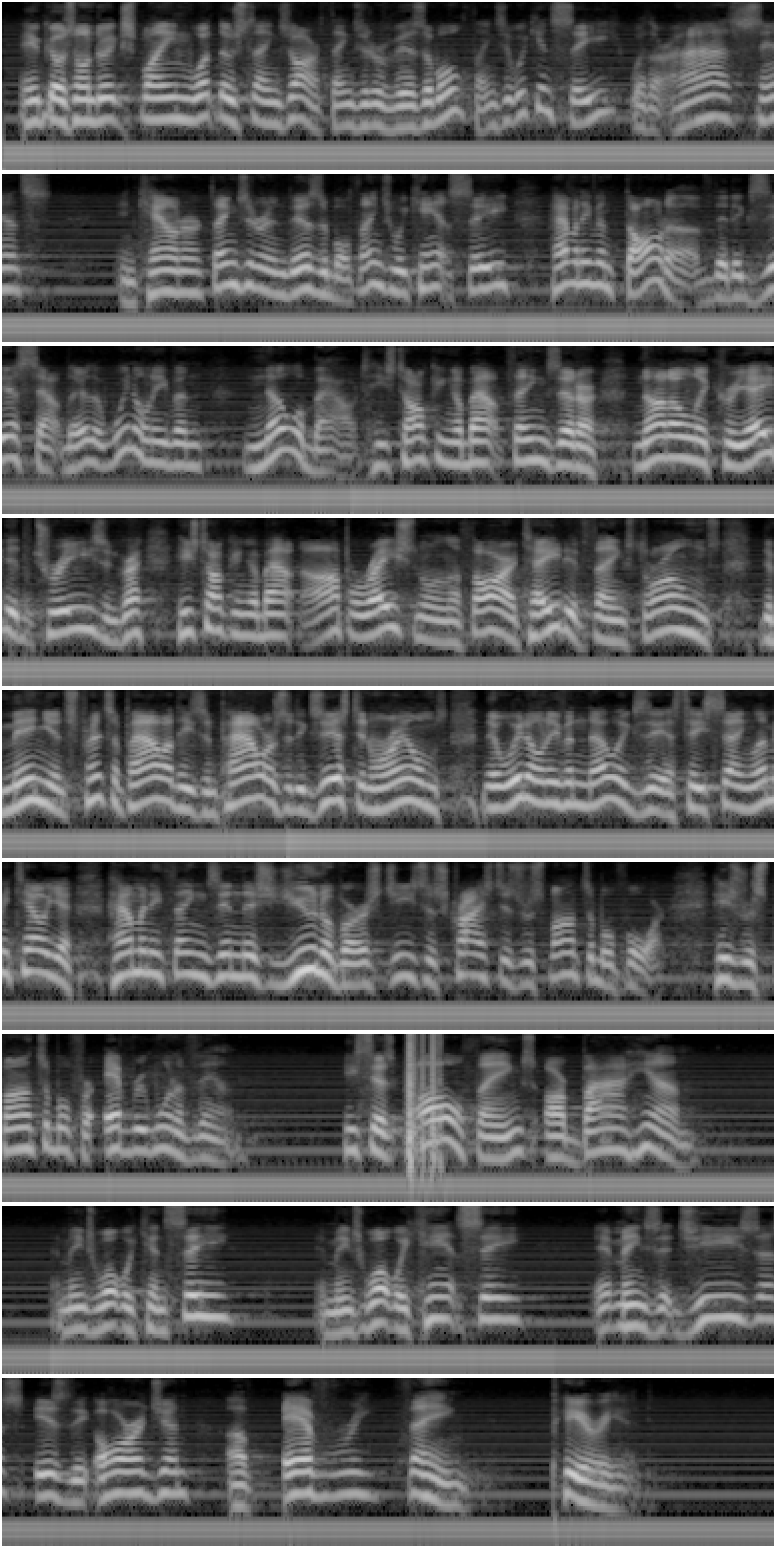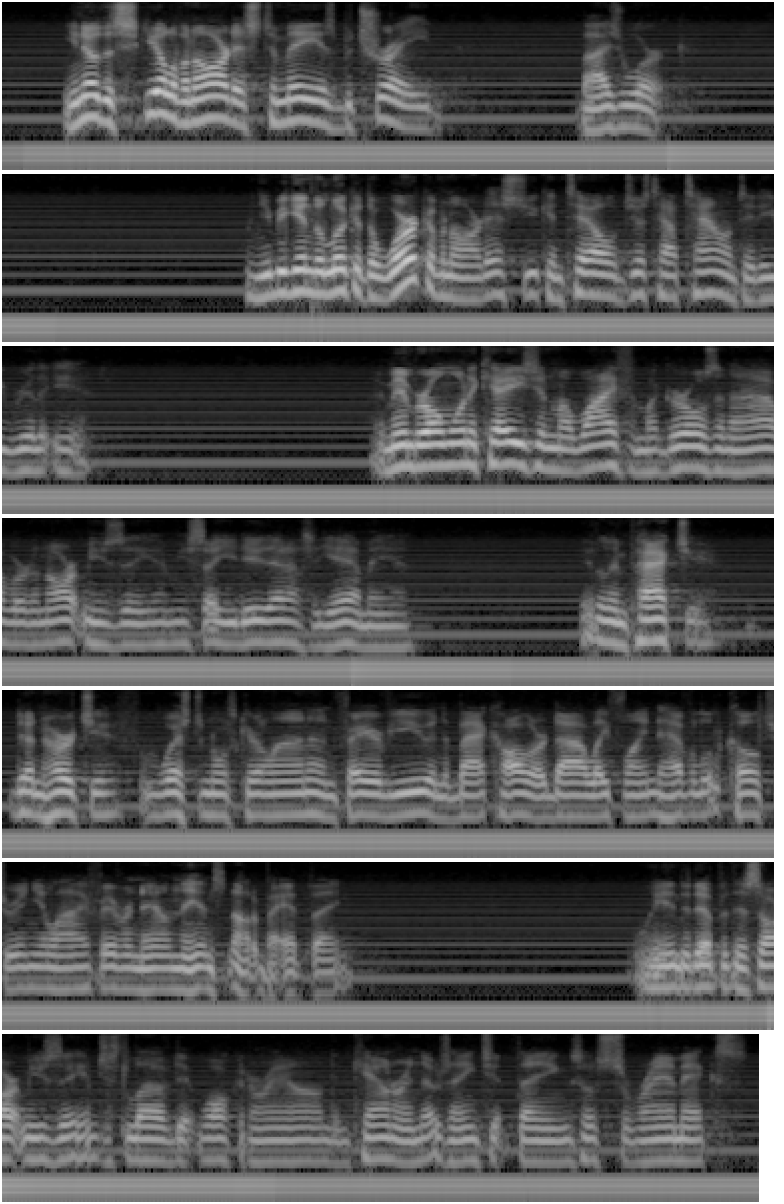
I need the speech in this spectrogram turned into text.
And he goes on to explain what those things are things that are visible, things that we can see with our eyes, sense, encounter, things that are invisible, things we can't see, haven't even thought of that exists out there that we don't even know about. He's talking about things that are not only created, trees and grass, he's talking about operational and authoritative things, thrones, dominions, principalities, and powers that exist in realms that we don't even know exist. He's saying, Let me tell you how many things in this universe Jesus Christ is responsible for. He's responsible for every one of them. He says, All things are by him. It means what we can see, it means what we can't see. It means that Jesus is the origin of everything, period. You know, the skill of an artist to me is betrayed by his work. When you begin to look at the work of an artist, you can tell just how talented he really is. I remember on one occasion, my wife and my girls and I were at an art museum. You say you do that? I said, Yeah, man. It'll impact you It doesn't hurt you from Western North Carolina and Fairview and the back hall or Dial Lane to have a little culture in your life every now and then. It's not a bad thing. We ended up at this art museum, just loved it, walking around, encountering those ancient things, those ceramics,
